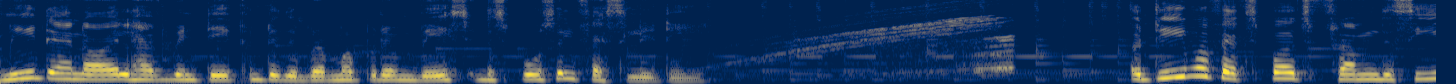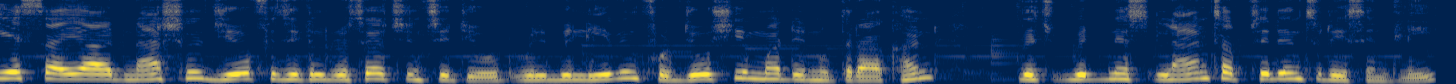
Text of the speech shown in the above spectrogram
Meat and oil have been taken to the Brahmapuram waste disposal facility. A team of experts from the CSIR National Geophysical Research Institute will be leaving for Joshimath in Uttarakhand, which witnessed land subsidence recently,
